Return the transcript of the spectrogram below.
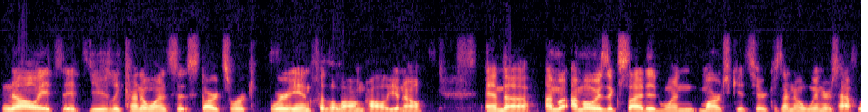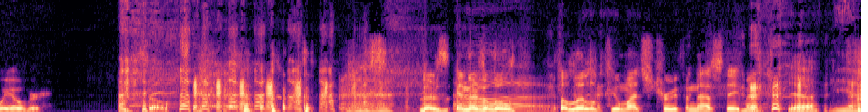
No, it's it's usually kind of once it starts, we're we're in for the long haul, you know. And uh, I'm I'm always excited when March gets here because I know winter's halfway over. So there's and there's a little ah. a little too much truth in that statement. Yeah. Yeah,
